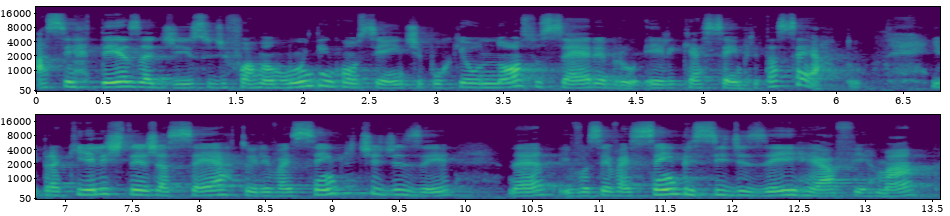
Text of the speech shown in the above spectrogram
a certeza disso de forma muito inconsciente, porque o nosso cérebro, ele quer sempre estar tá certo. E para que ele esteja certo, ele vai sempre te dizer, né? E você vai sempre se dizer e reafirmar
